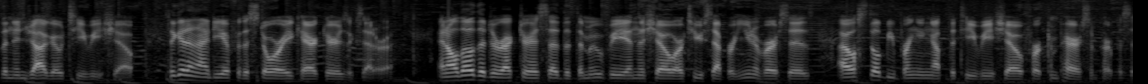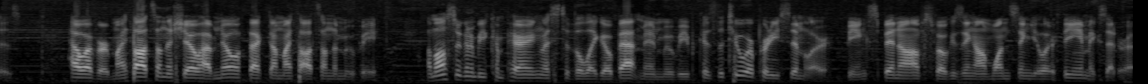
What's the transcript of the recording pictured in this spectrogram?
the Ninjago TV show to get an idea for the story, characters, etc. And although the director has said that the movie and the show are two separate universes, I will still be bringing up the TV show for comparison purposes. However, my thoughts on the show have no effect on my thoughts on the movie. I'm also going to be comparing this to the LEGO Batman movie because the two are pretty similar, being spin offs, focusing on one singular theme, etc.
